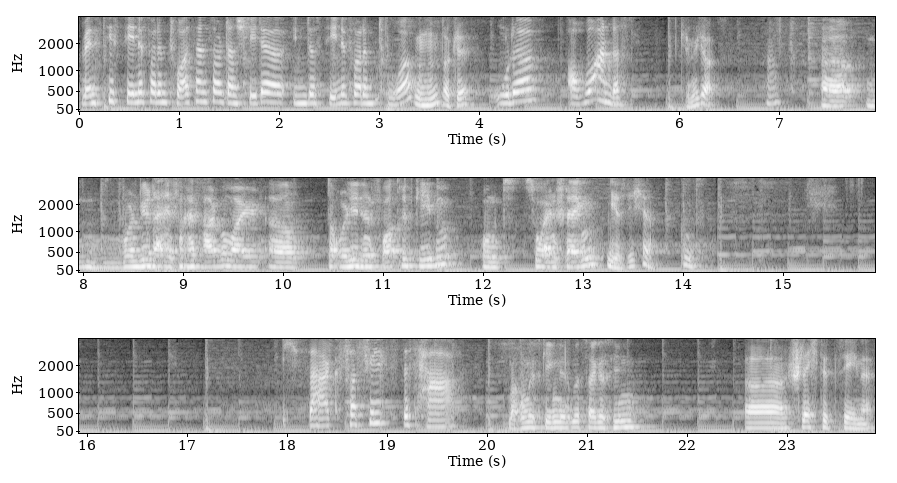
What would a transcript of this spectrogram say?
wenn es die Szene vor dem Tor sein soll, dann steht er in der Szene vor dem Tor Mhm, okay. oder auch woanders. Kenn mich aus. Äh, wollen wir da einfach halber mal äh, der Olli den Vortritt geben und so einsteigen? Ja, sicher. Gut. Ich sag verfilztes Haar. Machen wir es gegen den Uhrzeigersinn. Äh, schlechte Zähne.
